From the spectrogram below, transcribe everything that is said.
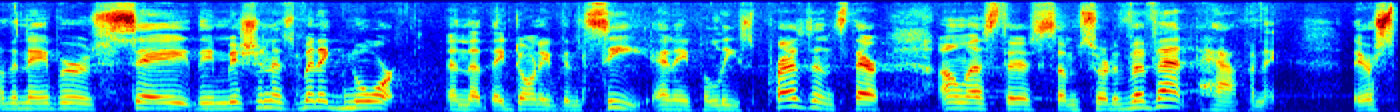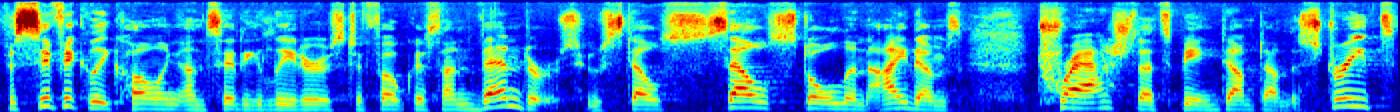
the neighbors say the mission has been ignored and that they don't even see any police presence there unless there's some sort of event happening. They're specifically calling on city leaders to focus on vendors who still sell stolen items, trash that's being dumped on the streets,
